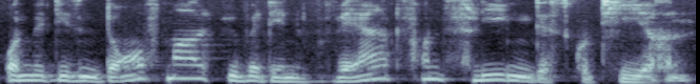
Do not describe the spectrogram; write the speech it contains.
und mit diesem Dorf mal über den Wert von Fliegen diskutieren.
